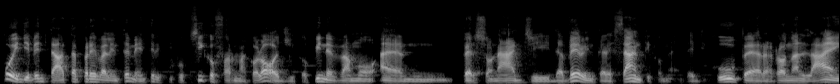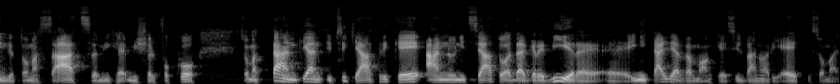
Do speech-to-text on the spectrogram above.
poi è diventata prevalentemente di tipo psicofarmacologico. Quindi avevamo ehm, personaggi davvero interessanti come David Cooper, Ronald Lang, Thomas Satz, Mich- Michel Foucault, insomma tanti antipsichiatri che hanno iniziato ad aggredire. Eh, in Italia avevamo anche Silvano Arietti, insomma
